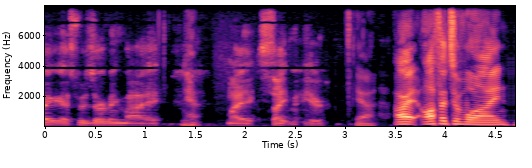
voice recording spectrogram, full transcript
I guess reserving my yeah. my excitement here. Yeah. All right. Offensive line.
